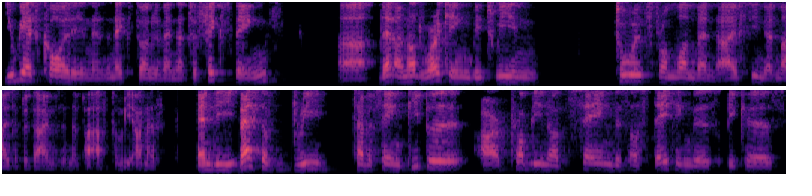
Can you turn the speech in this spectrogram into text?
you get called in as an external vendor to fix things uh, that are not working between tools from one vendor. I've seen that multiple times in the past, to be honest. And the best of breed type of thing, people are probably not saying this or stating this because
